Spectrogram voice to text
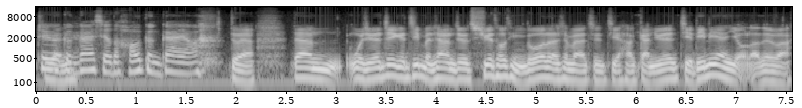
这个梗概写的好梗概呀！对啊，但我觉得这个基本上就噱头挺多的，是吧？就姐哈，感觉姐弟恋有了，对吧？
